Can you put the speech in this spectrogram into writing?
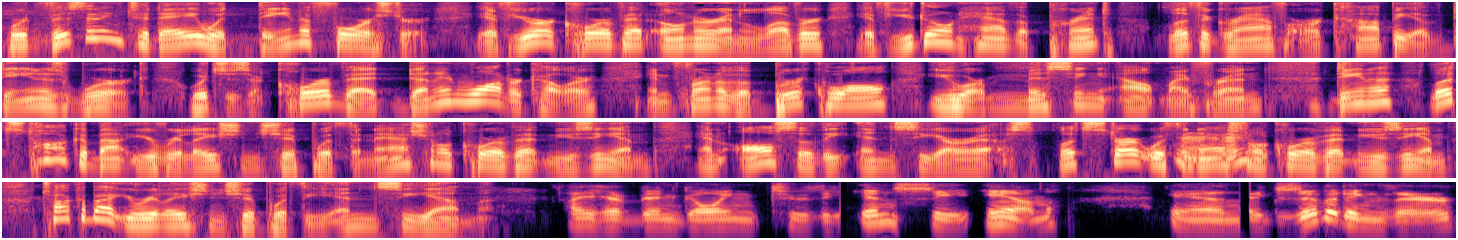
We're visiting today with Dana Forrester. If you're a Corvette owner and lover, if you don't have a print, lithograph, or a copy of Dana's work, which is a Corvette done in watercolor in front of a brick wall, you are missing out, my friend. Dana, let's talk about your relationship with the National Corvette Museum and also the NCRS. Let's start with the mm-hmm. National Corvette Museum. Talk about your relationship with the NCM. I have been going to the NCM and exhibiting there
